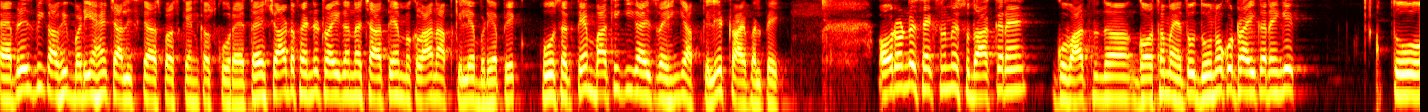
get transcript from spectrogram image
एवरेज भी काफ़ी बढ़िया है, चालीस के आसपास का इनका स्कोर रहता है। चार डिफेंडर ट्राई करना चाहते हैं, मुकलान आपके लिए बढ़िया पेक हो सकते हैं। बाकी की गाइज़ रहेंगे आपके लिए ट्राइबल पेक ऑलराउंडर सेक्शन में सुधाकर हैं गौतम हैं तो दोनों को ट्राई करेंगे। तो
